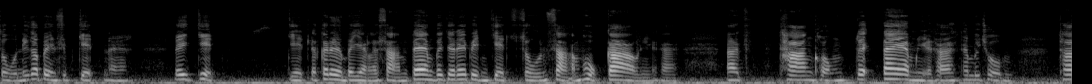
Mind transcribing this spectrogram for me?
ศูนย์นี่ก็เป็นสิบเจ็ดนะได้เจ็ดเจ็ดแล้วก็เดินไปอย่างละสามแต้มก็จะได้เป็นเจ็ดศูนย์สามหกเก้านี่นะคะอะทางของแต้มนี่นะคะท่านผู้ชม ถ้า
